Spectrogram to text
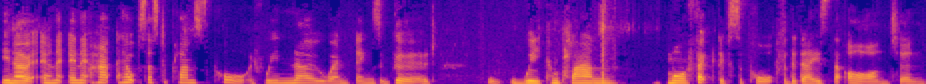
you know and, and it ha- helps us to plan support. If we know when things are good we can plan more effective support for the days that aren't. And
